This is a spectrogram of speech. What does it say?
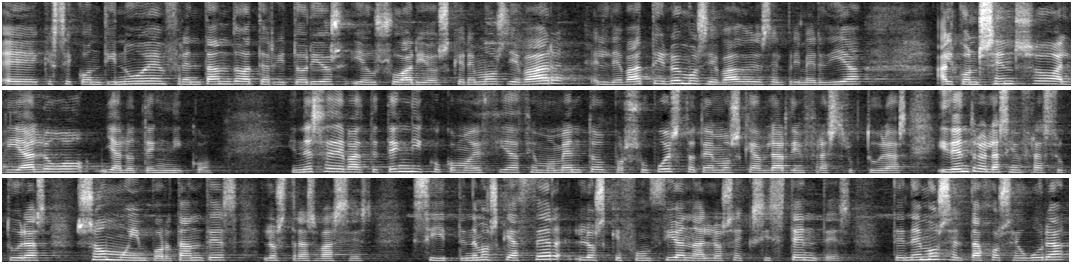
eh, que se continúe enfrentando a territorios y a usuarios. Queremos llevar el debate, y lo hemos llevado desde el primer día, al consenso, al diálogo y a lo técnico. En ese debate técnico, como decía hace un momento, por supuesto tenemos que hablar de infraestructuras y dentro de las infraestructuras son muy importantes los trasvases. Si tenemos que hacer los que funcionan, los existentes, tenemos el Tajo Segura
